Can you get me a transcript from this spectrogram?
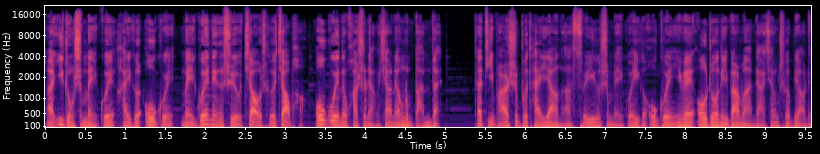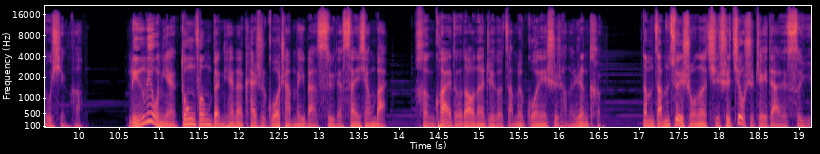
啊，一种是美规，还有一个欧规。美规那个是有轿车轿跑，欧规的话是两厢两种版本，它底盘是不太一样的啊。所以一个是美规，一个欧规，因为欧洲那边嘛，两厢车比较流行哈。零六年，东风本田呢开始国产美版思域的三厢版。很快得到呢这个咱们国内市场的认可，那么咱们最熟呢其实就是这一代的思域。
